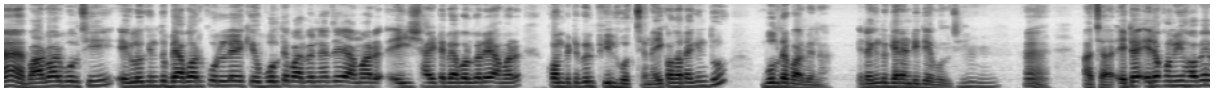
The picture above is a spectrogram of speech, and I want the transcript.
হ্যাঁ বারবার বলছি এগুলো কিন্তু ব্যবহার করলে কেউ বলতে পারবে না যে আমার এই শাড়িটা ব্যবহার করে আমার কমফোর্টেবল ফিল হচ্ছে না। এই কথাটা কিন্তু বলতে পারবে না। এটা কিন্তু গ্যারান্টি দিয়ে বলছি। হ্যাঁ আচ্ছা এটা এরকমই হবে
